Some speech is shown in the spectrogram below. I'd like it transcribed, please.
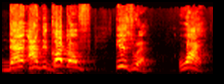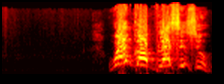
then and the God of Israel. Why? When God blesses you,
